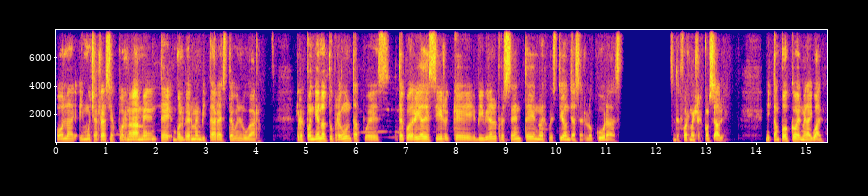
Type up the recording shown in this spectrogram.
Hola y muchas gracias por nuevamente volverme a invitar a este buen lugar. Respondiendo a tu pregunta, pues te podría decir que vivir el presente no es cuestión de hacer locuras de forma irresponsable, ni tampoco el me da igual.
